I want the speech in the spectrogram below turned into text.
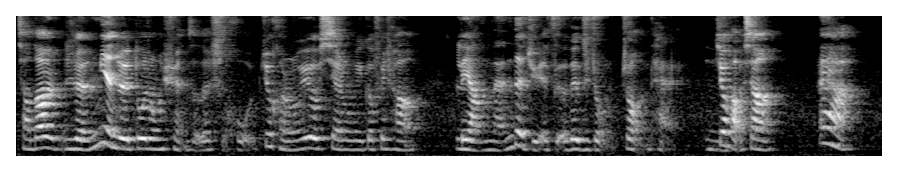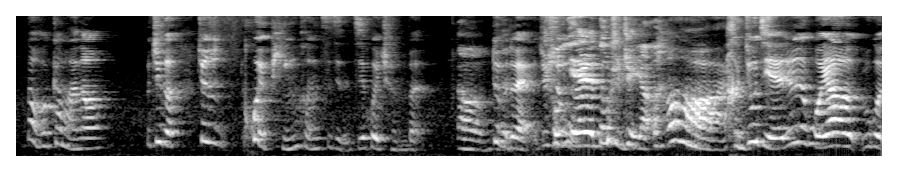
讲到人面对多种选择的时候，就很容易又陷入一个非常两难的抉择的这种状态，嗯就好像，哎呀，那我会干嘛呢？这个就是会平衡自己的机会成本，嗯，对不对？就是成年人都是这样。啊、很纠结，就是我要如果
